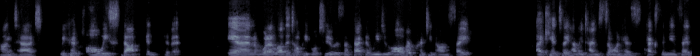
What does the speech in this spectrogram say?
contact we could always stop and pivot. And what i love to tell people too is the fact that we do all of our printing on site. I can't tell you how many times someone has texted me and said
